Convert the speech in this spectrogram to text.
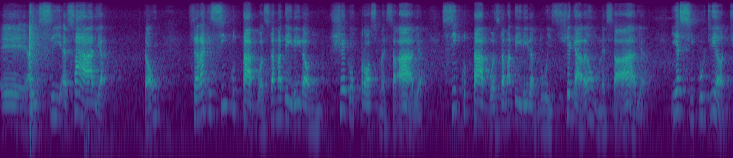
é, a esse, essa área. Então, será que cinco tábuas da madeireira 1 chegam próximo a essa área? Cinco tábuas da madeireira 2 chegarão nesta área? E assim por diante.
